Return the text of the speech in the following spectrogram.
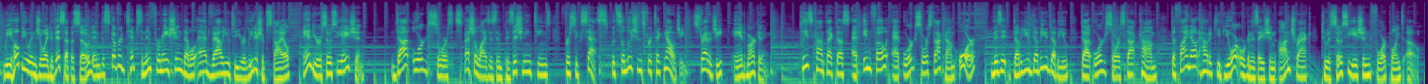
We hope you enjoyed this episode and discovered tips and information that will add value to your leadership style and your association. OrgSource specializes in positioning teams for success with solutions for technology, strategy, and marketing. Please contact us at info at orgsource.com or visit www.orgsource.com to find out how to keep your organization on track to Association 4.0.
